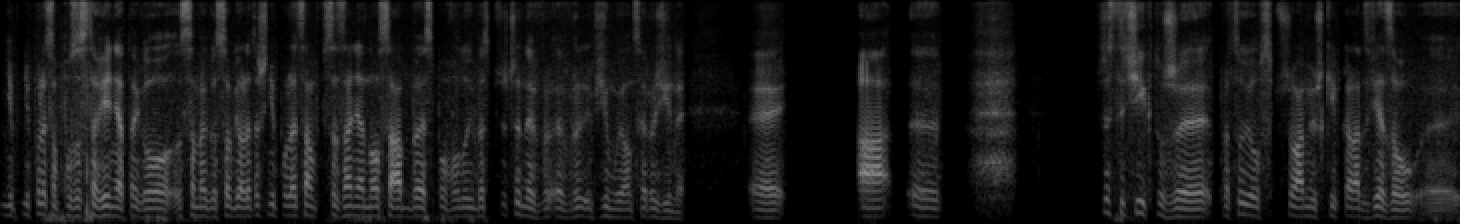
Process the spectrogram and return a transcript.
nie, nie polecam pozostawienia tego samego sobie, ale też nie polecam wsadzania nosa bez powodu i bez przyczyny w, w, w zimujące rodziny. E, A e, wszyscy ci, którzy pracują z pszczołami już kilka lat, wiedzą, e,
